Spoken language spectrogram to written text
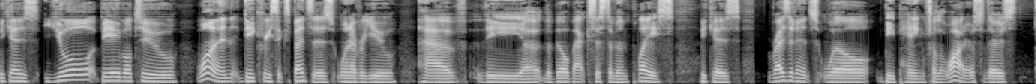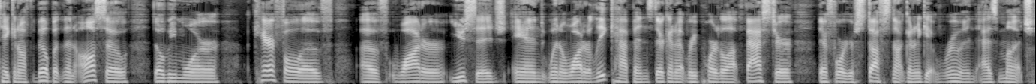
because you'll be able to one decrease expenses whenever you have the uh, the bill back system in place because residents will be paying for the water so there's taken off the bill but then also they'll be more careful of of water usage. And when a water leak happens, they're going to report it a lot faster. Therefore, your stuff's not going to get ruined as much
